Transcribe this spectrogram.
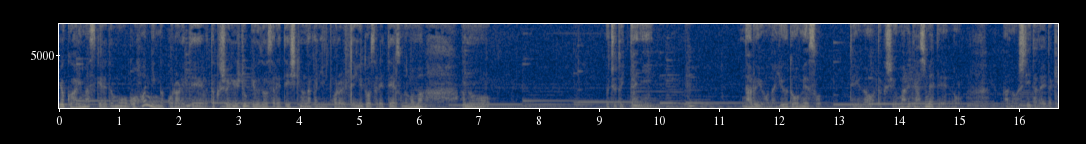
よくありますけれどもご本人が来られて私は誘導されて意識の中に来られて誘導されてそのままあの宇宙と一体になるような誘導瞑想っていうのは私生まれて初めてのあのしていただいた経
